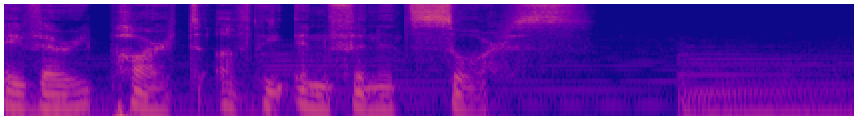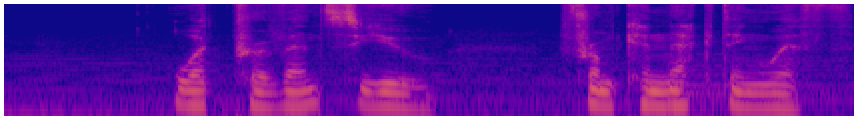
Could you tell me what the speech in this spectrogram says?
a very part of the infinite source. What prevents you from connecting with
